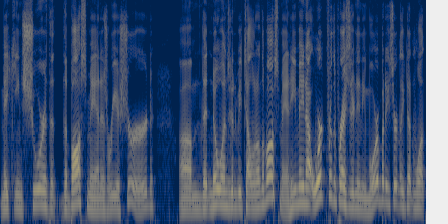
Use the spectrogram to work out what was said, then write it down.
making sure that the boss man is reassured um, that no one's going to be telling on the boss man. He may not work for the president anymore, but he certainly doesn't want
